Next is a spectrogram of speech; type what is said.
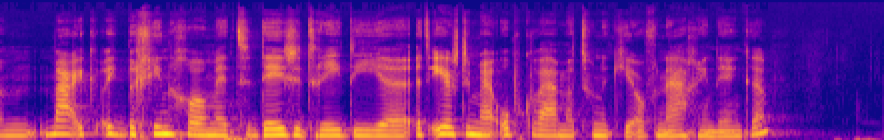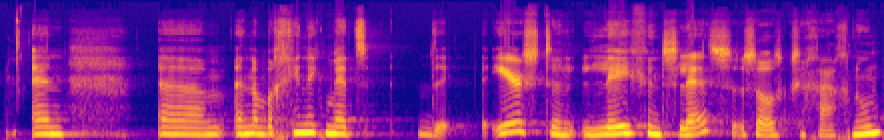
Um, maar ik, ik begin gewoon met deze drie die uh, het eerst in mij opkwamen toen ik hierover na ging denken. En, um, en dan begin ik met de eerste levensles, zoals ik ze graag noem.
